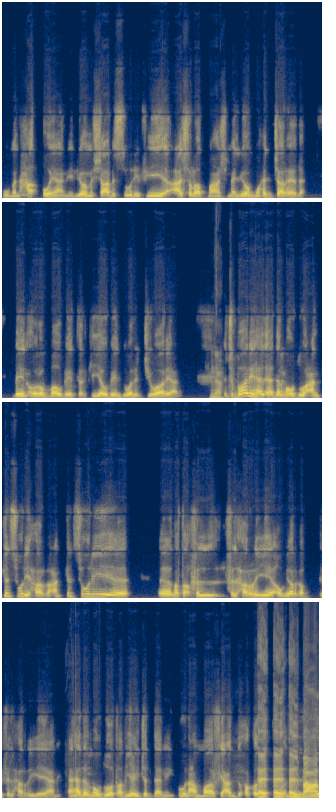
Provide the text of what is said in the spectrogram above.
ومن حقه يعني اليوم الشعب السوري في 10 12 مليون مهجر هذا بين أوروبا وبين تركيا وبين دول الجوار يعني. نعم. إجباري هذا الموضوع عن كل سوري حر عن كل سوري آه، آه، نطق في في الحرية أو يرغب في الحرية يعني. يعني هذا الموضوع طبيعي جدا يكون عمار في عنده حقد البعض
